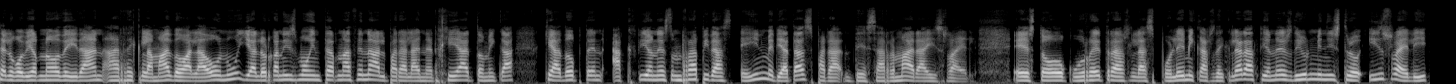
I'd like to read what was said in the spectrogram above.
el gobierno de Irán ha reclamado a la ONU y al Organismo Internacional para la Energía Atómica que adopten acciones rápidas e inmediatas para desarmar a Israel. Esto ocurre tras las polémicas declaraciones de un ministro israelí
